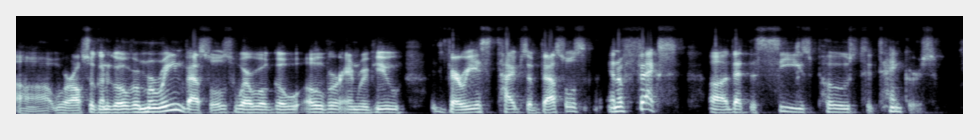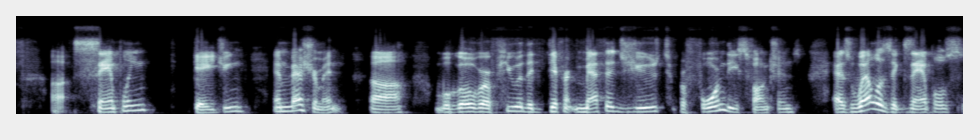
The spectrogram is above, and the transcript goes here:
Uh, we're also going to go over marine vessels, where we'll go over and review various types of vessels and effects uh, that the seas pose to tankers. Uh, sampling, gauging, and measurement. We'll go over a few of the different methods used to perform these functions, as well as examples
